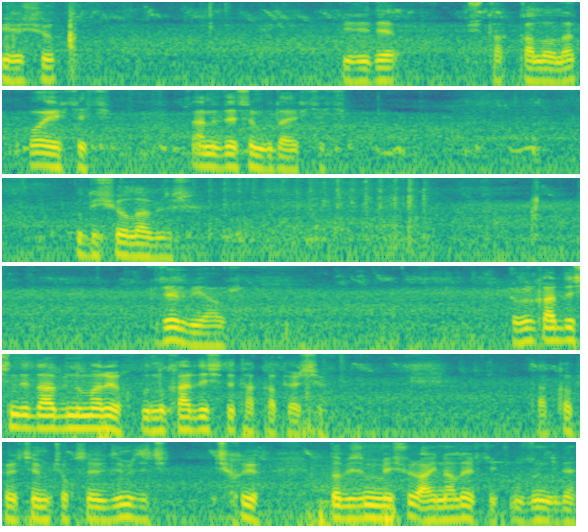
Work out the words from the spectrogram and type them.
Biri şu. Biri de şu takkalı olan. O erkek. Zannedersin bu da erkek. Bu dişi olabilir. Güzel bir yavru. Öbür kardeşinde daha bir numara yok. Bunun kardeşi de takka perçem. Takka perçemi çok sevdiğimiz için çıkıyor. Bu da bizim meşhur aynalı erkek. Uzun giden.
